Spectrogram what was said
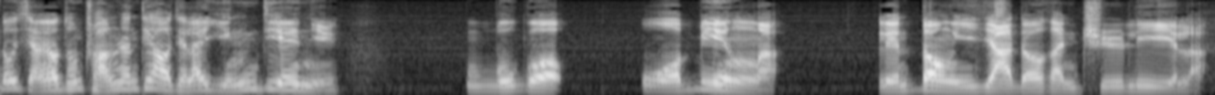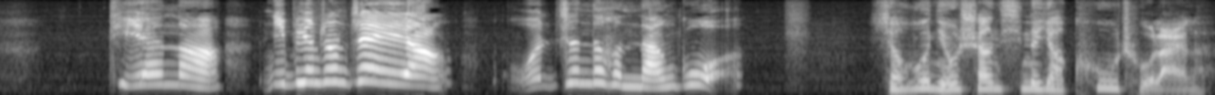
都想要从床上跳起来迎接你。不过。我病了，连动一下都很吃力了。天哪，你病成这样，我真的很难过。小蜗牛伤心的要哭出来了，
